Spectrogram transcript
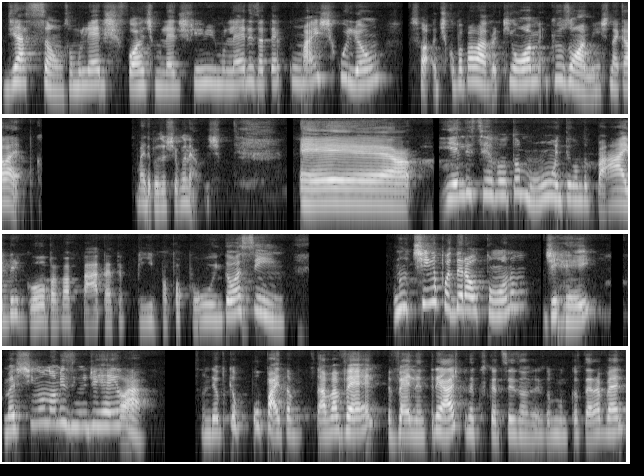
de ação. São mulheres fortes, mulheres firmes, mulheres até com mais culhão, só, desculpa a palavra, que, homem, que os homens naquela época. Mas depois eu chego nelas. É... E ele se revoltou muito quando o pai brigou, papapá, papapi, papapu. Então, assim, não tinha poder autônomo de rei, mas tinha um nomezinho de rei lá. Entendeu? Porque o pai tava velho, velho entre aspas, né? Com 56 anos, todo mundo considera velho,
